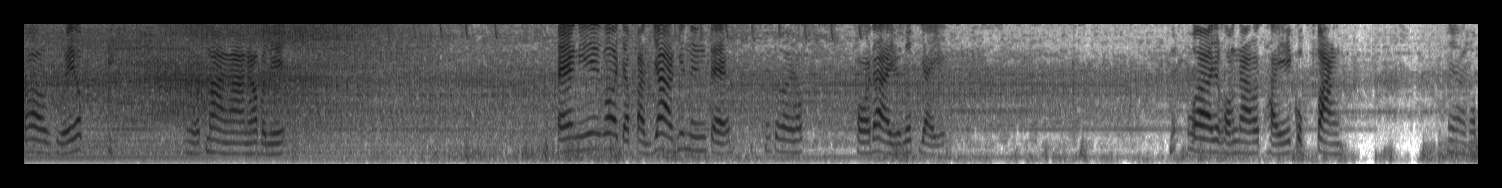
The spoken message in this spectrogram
ข้าวสวยครับนี่ครับหน้างานครับวันนี้แปลงนี้ก็จะปั่นยากนิดนึงแต่ไม่เป็นไรครับ พอได้อยู่รถใหญ่ ว่าเจ้าของนาเขาไถกบฟังเนี่ยครับ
